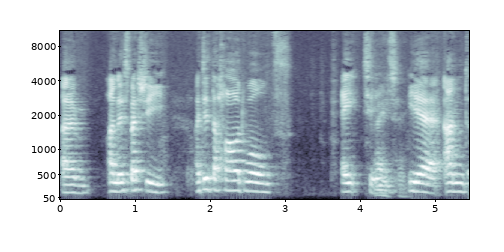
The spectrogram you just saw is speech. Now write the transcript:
Um, and especially, I did the Hardwolds 80. 80. Yeah, and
